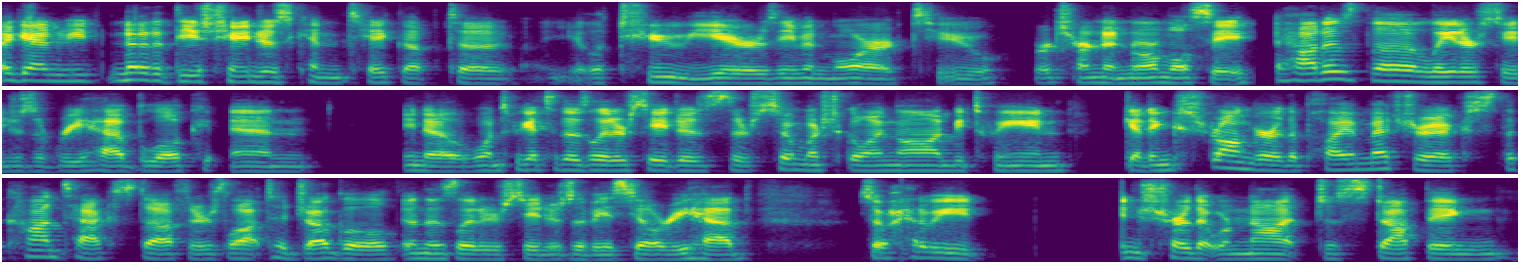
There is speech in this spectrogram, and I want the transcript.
Again, we know that these changes can take up to you know, two years, even more, to return to normalcy. How does the later stages of rehab look? And, you know, once we get to those later stages, there's so much going on between getting stronger, the plyometrics, the contact stuff. There's a lot to juggle in those later stages of ACL rehab. So, how do we ensure that we're not just stopping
